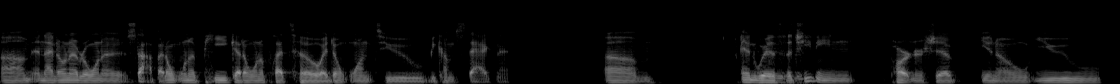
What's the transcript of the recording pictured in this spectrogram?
Um, and I don't ever want to stop. I don't want to peak. I don't want to plateau. I don't want to become stagnant. Um, and with achieving partnership, you know, you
